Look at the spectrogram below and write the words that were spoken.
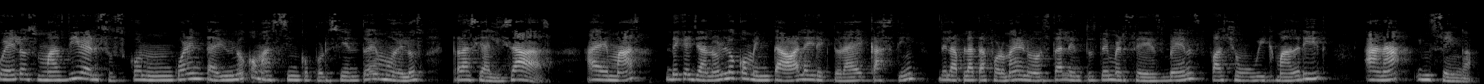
fue de los más diversos, con un 41,5% de modelos racializadas. Además de que ya nos lo comentaba la directora de casting de la plataforma de nuevos talentos de Mercedes-Benz Fashion Week Madrid, Ana Insenga.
